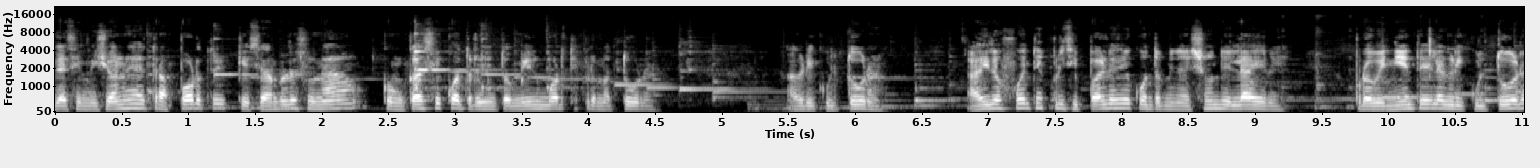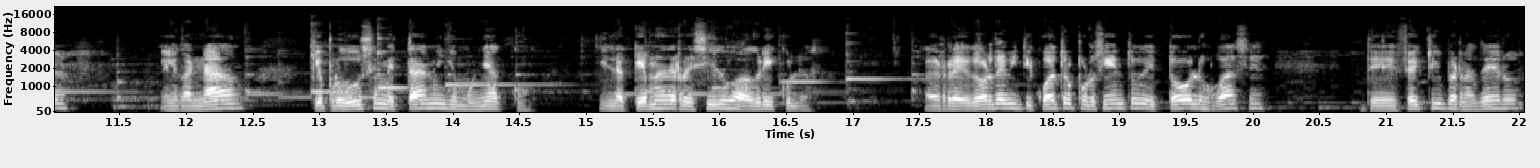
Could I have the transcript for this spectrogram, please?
las emisiones de transporte que se han relacionado con casi 400.000 muertes prematuras. Agricultura. Hay dos fuentes principales de contaminación del aire, provenientes de la agricultura, el ganado, que produce metano y amoníaco, y la quema de residuos agrícolas. Alrededor del 24% de todos los gases de efecto invernadero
